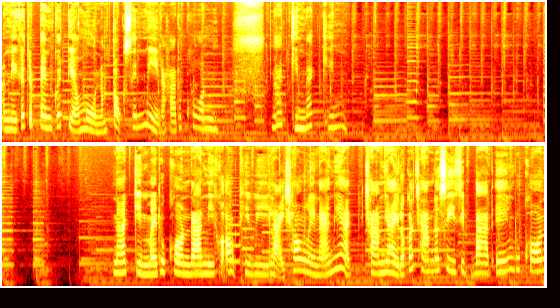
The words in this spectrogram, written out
อันนี้ก็จะเป็นก๋วยเตี๋ยวหมูน้ำตกเส้นหมี่นะคะทุกคน น่ากิน น่ากิน น่ากินไหมทุกคนร้านนี้เขาออกทีวีหลายช่องเลยนะเนี่ย ชามใหญ่แล้วก็ชามละ 40 บาทเองทุกคน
